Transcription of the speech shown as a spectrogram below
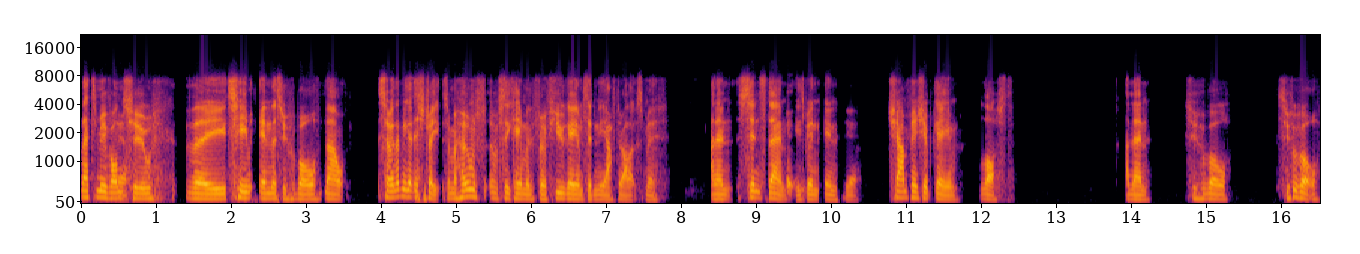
Let's move on Yeah. to the team in the Super Bowl now. So let me get this straight. So Mahomes obviously came in for a few games, didn't he, after Alex Smith, and then since then he's been in yeah. championship game, lost, and then Super Bowl, Super Bowl.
